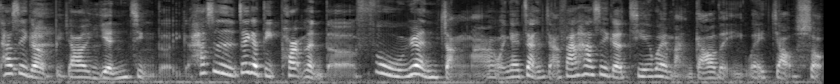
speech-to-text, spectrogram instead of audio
他是一个比较严谨的一个，他是这个 department 的副院长嘛，我应该这样讲。反正他是一个阶位蛮高的一位教授。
